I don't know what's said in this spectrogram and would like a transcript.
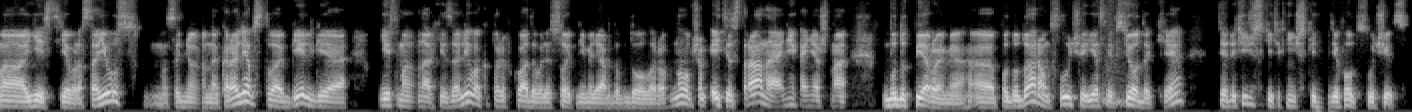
А, есть Евросоюз, Соединенное Королевство, Бельгия, есть монархии залива, которые вкладывали сотни миллиардов долларов. Ну, в общем, эти страны, они, конечно, будут первыми э, под ударом в случае, если все-таки теоретически технический дефолт случится.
